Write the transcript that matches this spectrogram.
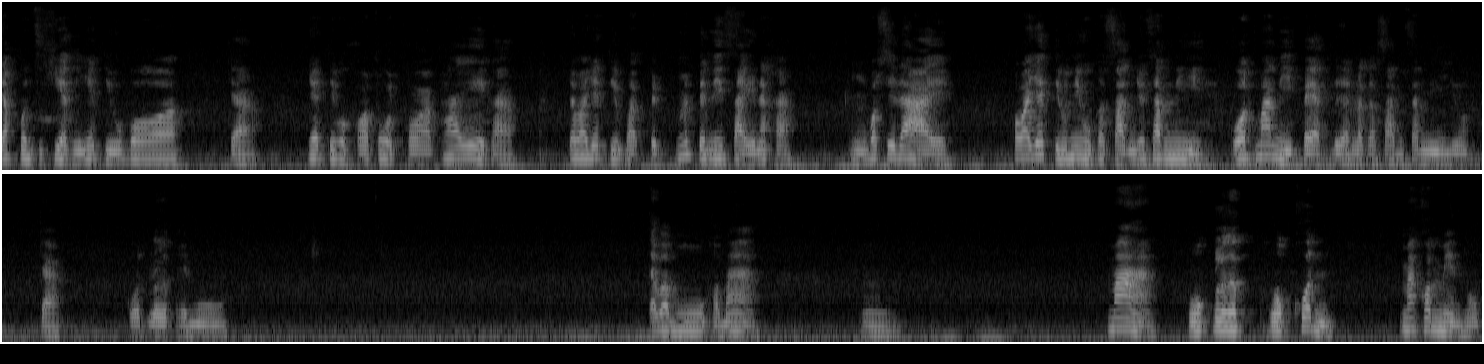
จักเพิ่นสิเครียดให้ยายติ๋วบ่จ้ะยายติ๋วก็ขอโทษขออภัยค่ะ แต่ว่ายายติ๋วเป็นมันเป็นนิสัยนะคะอืมบ่เสียดายเพราะว่ายายติ๋วนิ้วก็สั่นอยู่ซ้ำนี้กดมานี่แปดเดือนแล้วก็สั่นซ้ำนี้อยู่จ้ะกดเลิกให้หมู่ แต่ว่ามูเขามาอืมาหกเลิฟหกคน มาคอมเมนต์หก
